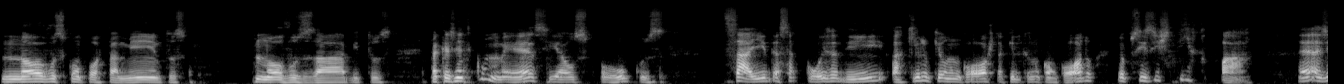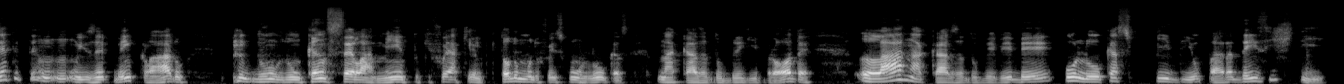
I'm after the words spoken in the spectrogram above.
novos comportamentos, novos hábitos, para que a gente comece aos poucos sair dessa coisa de aquilo que eu não gosto, aquilo que eu não concordo, eu preciso extirpar. É, a gente tem um, um exemplo bem claro de um, cancelamento que foi aquele que todo mundo fez com o Lucas na casa do Big Brother. Lá na casa do BBB, o Lucas pediu para desistir.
